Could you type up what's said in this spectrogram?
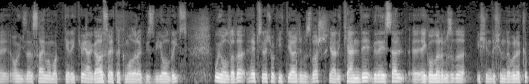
e, oyuncuları saymamak gerekiyor. Yani Galatasaray takımı olarak biz bir yoldayız. Bu yolda da hepsine çok ihtiyacımız var. Yani kendi bireysel e, egolarımızı da işin dışında bırakıp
